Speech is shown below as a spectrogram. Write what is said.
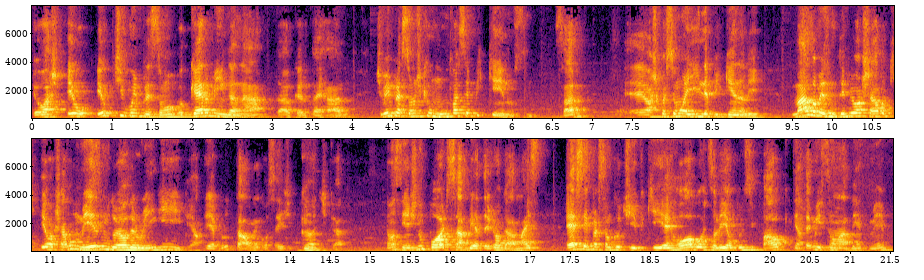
eu acho, eu, eu tive uma impressão, eu quero me enganar, tá? Eu quero estar errado. Tive a impressão de que o mundo vai ser pequeno, assim, sabe? É, eu acho que vai ser uma ilha pequena ali. Mas ao mesmo tempo eu achava que eu achava o mesmo do Elder Ring e é, é brutal, o negócio é gigante, cara. Então assim, a gente não pode saber até jogar, mas essa é a impressão que eu tive, que é Hogwarts ali, é o principal, que tem até missão lá dentro mesmo.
